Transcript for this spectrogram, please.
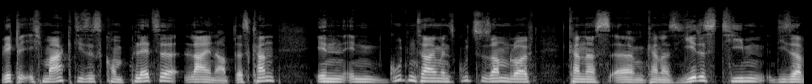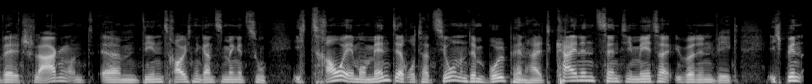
Wirklich, ich mag dieses komplette Line-up. Das kann in, in guten Tagen, wenn es gut zusammenläuft, kann das, ähm, kann das jedes Team dieser Welt schlagen und ähm, denen traue ich eine ganze Menge zu. Ich traue im Moment der Rotation und dem Bullpen halt keinen Zentimeter über den Weg. Ich bin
